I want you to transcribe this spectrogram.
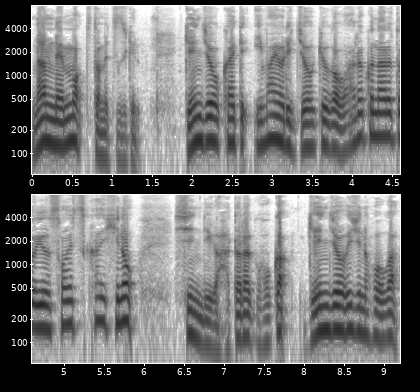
何年も勤め続ける。現状を変えて今より状況が悪くなるという損失回避の心理が働くほか、現状維持の方が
